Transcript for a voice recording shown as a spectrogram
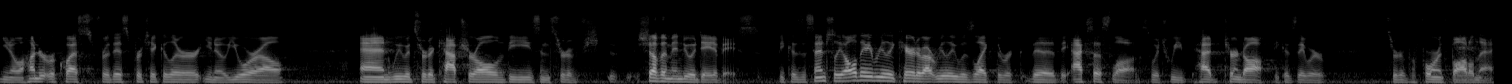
you know 100 requests for this particular you know URL and we would sort of capture all of these and sort of sh- shove them into a database because essentially all they really cared about really was like the, the, the, access logs which we had turned off because they were sort of performance bottleneck.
